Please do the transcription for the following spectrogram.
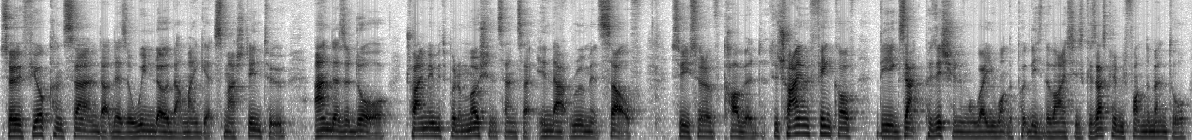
So if you're concerned that there's a window that might get smashed into and there's a door, try maybe to put a motion sensor in that room itself so you're sort of covered. So try and think of the exact positioning of where you want to put these devices because that's going to be fundamental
